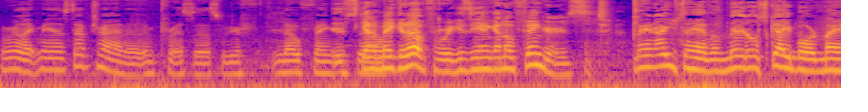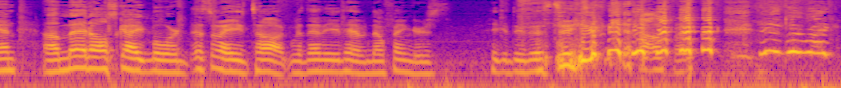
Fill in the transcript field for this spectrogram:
And we're like, man, stop trying to impress us with your no fingers. He's got to make it up for it because he ain't got no fingers. Man, I used to have a metal skateboard, man. A metal skateboard. That's the way he talked, but then he'd have no fingers. He could do this to you. look like.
